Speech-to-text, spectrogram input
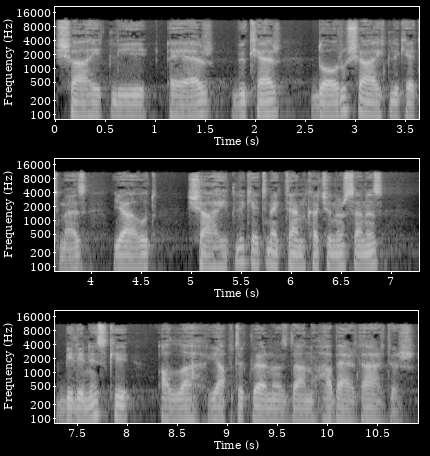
Şahitliği eğer büker, doğru şahitlik etmez yahut şahitlik etmekten kaçınırsanız biliniz ki Allah yaptıklarınızdan haberdardır.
